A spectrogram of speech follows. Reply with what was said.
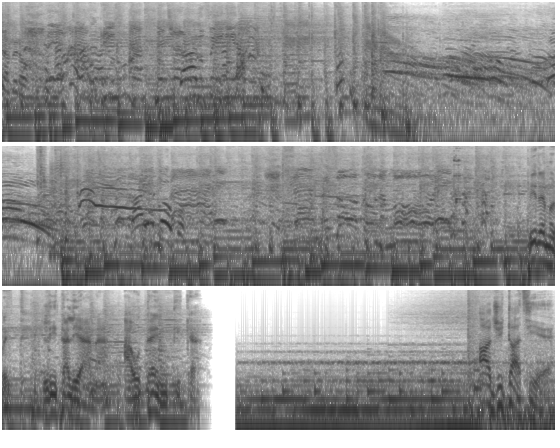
finirà però. Dai, finirà. Mira Moretti, l'italiana autentica. Agitație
